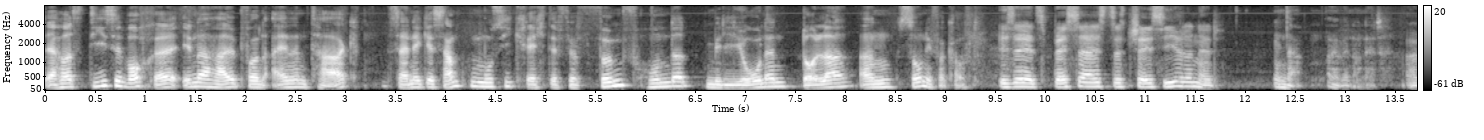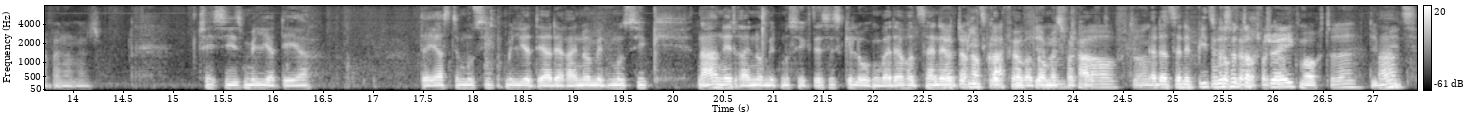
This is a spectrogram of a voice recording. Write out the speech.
der hat diese Woche innerhalb von einem Tag seine gesamten Musikrechte für 500 Millionen Dollar an Sony verkauft. Ist er jetzt besser als das Jay-Z oder nicht? Na, aber noch nicht. Einfach noch nicht. Jay-Z ist Milliardär. Der erste Musikmilliardär, der rein nur mit Musik. Na, nicht rein nur mit Musik, das ist gelogen, weil der hat seine Beats-Kopfhörer damals verkauft. Er hat seine Und das hat Beats-Kopfhörer doch verkauft. Dre gemacht, oder? Die? Beats,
